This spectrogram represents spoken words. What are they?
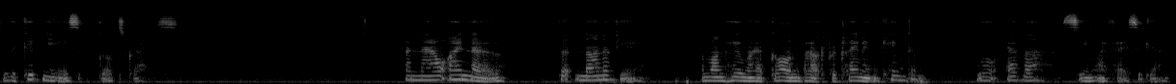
to the good news of God's grace. And now I know that none of you, among whom I have gone about proclaiming the kingdom, will ever see my face again.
